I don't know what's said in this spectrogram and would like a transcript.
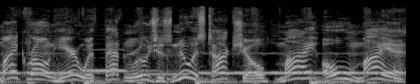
Mike Rohn here with Baton Rouge's newest talk show, My Oh Mayan,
